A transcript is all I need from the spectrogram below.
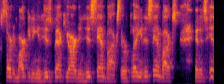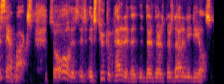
started marketing in his backyard, in his sandbox. They were playing in his sandbox, and it's his sandbox. So, oh, this is, it's too competitive. There, there's, there's not any deals.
